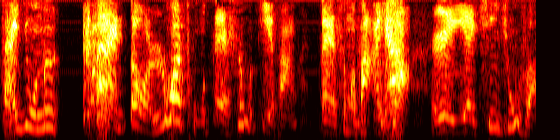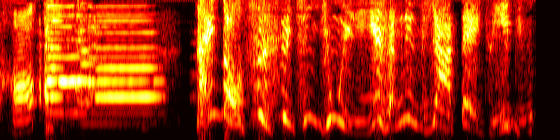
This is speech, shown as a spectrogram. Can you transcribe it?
咱就能看到罗通在什么地方，在什么方向。二爷秦琼说好。赶到此时，秦琼一声令下，带军兵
